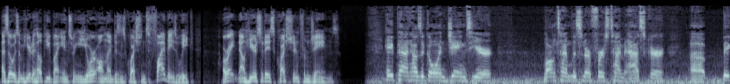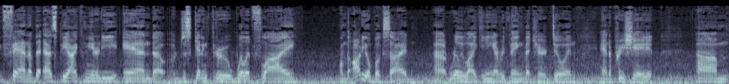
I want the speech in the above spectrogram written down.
As always, I'm here to help you by answering your online business questions five days a week. All right, now here's today's question from James. Hey Pat, how's it going? James here. Longtime listener, first time asker. Uh, big fan of the SPI community and uh, just getting through Will It Fly on the audiobook side. Uh, really liking everything that you're doing and appreciate it. Um,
